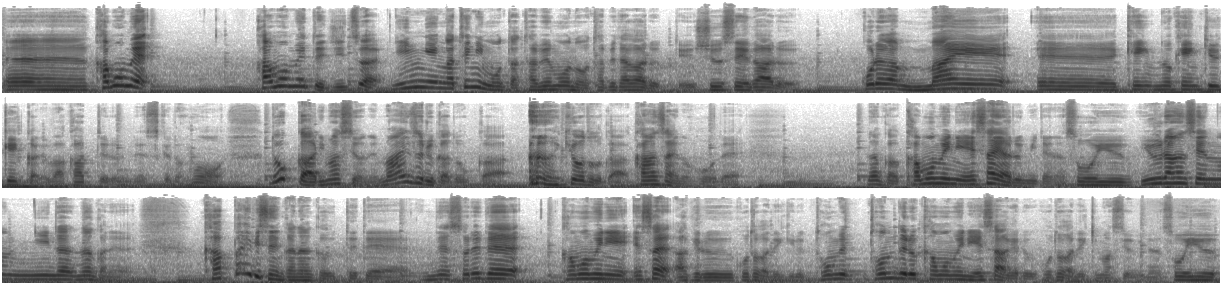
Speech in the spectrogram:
えー、カモメ。カモメって実は人間が手に持った食べ物を食べたがるっていう習性があるこれは前、えー、の研究結果で分かってるんですけどもどっかありますよね。舞鶴かどっか 京都とか関西の方で。なんかカモメに餌やるみたいなそういう遊覧船のになんかねかっぱえびせんかなんか売っててでそれでカモメに餌あげることができる。飛んでるカモメに餌あげることができますよみたいなそういう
